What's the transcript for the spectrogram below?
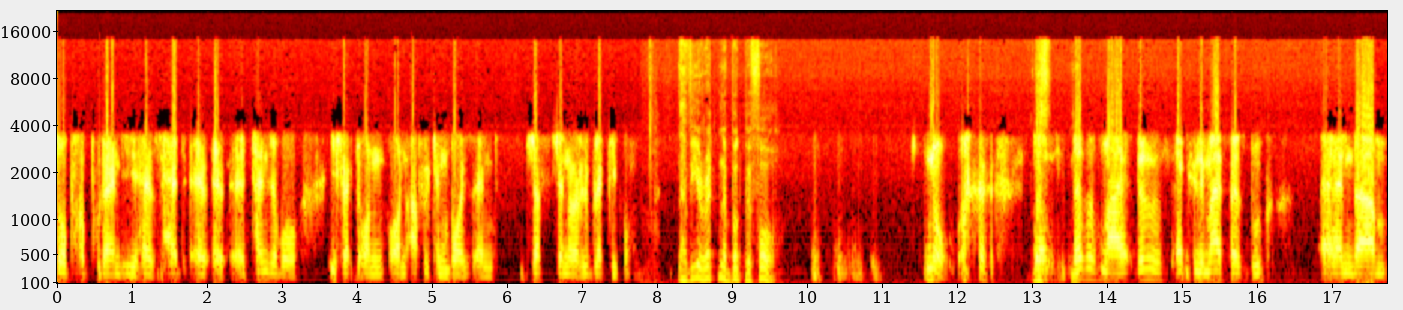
so popular and he has had a, a, a tangible effect on, on African boys and just generally black people. Have you written a book before? No. this, this is my this is actually my first book, and um,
